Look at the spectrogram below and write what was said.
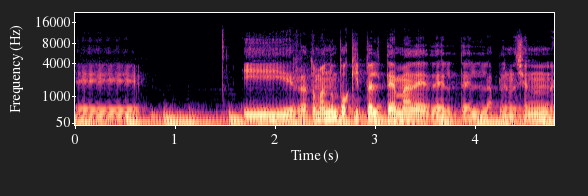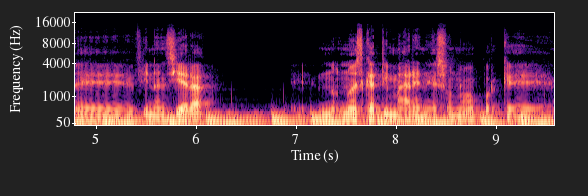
Eh, y retomando un poquito el tema de, la planeación eh, financiera, no, no escatimar en eso, ¿no? Porque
